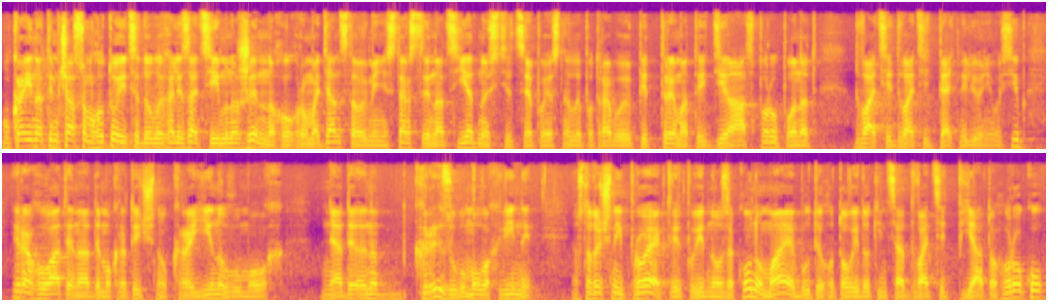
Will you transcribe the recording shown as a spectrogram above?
Україна тим часом готується до легалізації множинного громадянства в міністерстві нацєдності. Це пояснили потребою підтримати діаспору понад 20-25 мільйонів осіб і реагувати на демократичну країну в умовах на кризу в умовах війни. Остаточний проект відповідного закону має бути готовий до кінця 2025 року.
